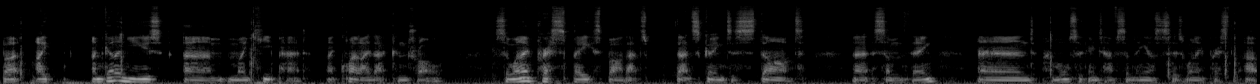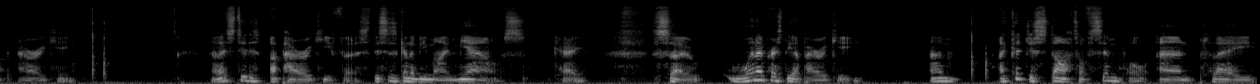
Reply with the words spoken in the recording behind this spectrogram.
But I, I'm going to use um, my keypad. I quite like that control. So when I press spacebar, that's that's going to start uh, something, and I'm also going to have something else that says when I press the up arrow key. Now let's do this up arrow key first. This is going to be my meows, okay? So when I press the up arrow key, um, I could just start off simple and play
